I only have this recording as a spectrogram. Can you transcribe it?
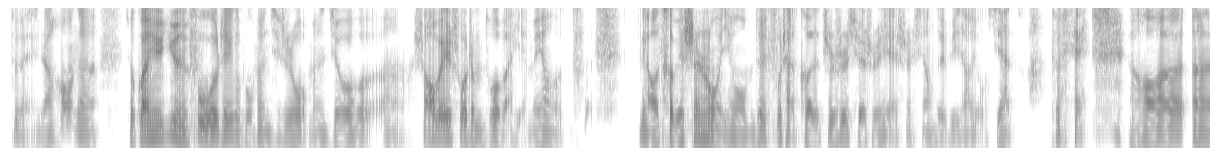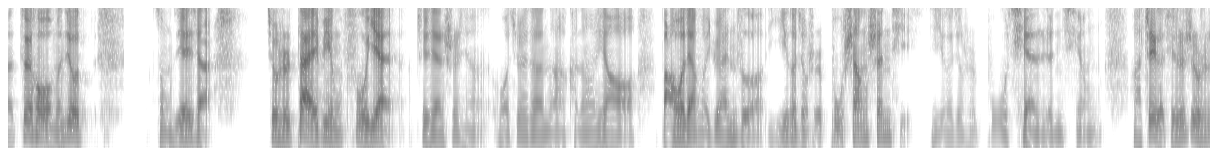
对，然后呢，就关于孕妇这个部分，其实我们就嗯稍微说这么多吧，也没有。聊特别深入，因为我们对妇产科的知识确实也是相对比较有限的。对，然后呃，最后我们就总结一下，就是带病赴宴这件事情，我觉得呢，可能要把握两个原则，一个就是不伤身体，一个就是不欠人情啊。这个其实就是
